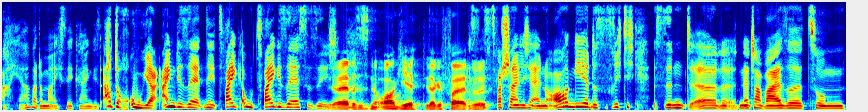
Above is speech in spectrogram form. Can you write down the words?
Ach ja, warte mal, ich sehe kein Gesäß. Ah doch, oh ja, ein Gesäß. Nee, zwei, oh, zwei Gesäße sehe ich. Ja, ja, das ist eine Orgie, die da gefeiert Es wird. ist wahrscheinlich eine Orgie, das ist richtig. Es sind äh, netterweise zum,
